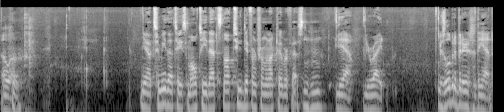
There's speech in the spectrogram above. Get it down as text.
Oh well. Yeah, to me that tastes malty. That's not too different from an Oktoberfest. hmm Yeah, you're right. There's a little bit of bitterness at the end.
